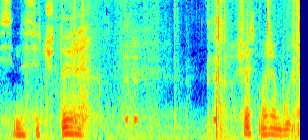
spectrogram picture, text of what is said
Сімдесят чотири. Щось може бути.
